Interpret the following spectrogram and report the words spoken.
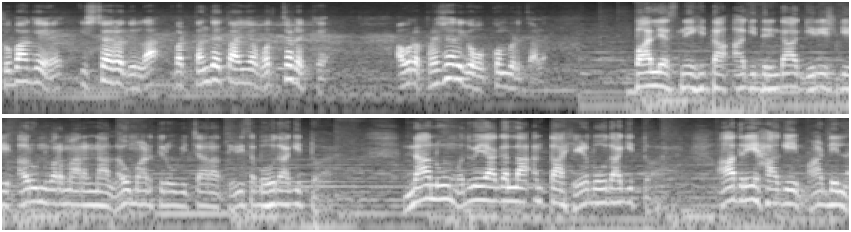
ಶುಭಾಗೆ ಇಷ್ಟ ಇರೋದಿಲ್ಲ ಬಟ್ ತಂದೆ ತಾಯಿಯ ಒತ್ತಡಕ್ಕೆ ಅವರ ಪ್ರೆಷರಿಗೆ ಒಪ್ಕೊಂಡ್ಬಿಡ್ತಾಳೆ. ಬಾಲ್ಯ ಸ್ನೇಹಿತ ಆಗಿದ್ದರಿಂದ ಗಿರೀಶ್ಗೆ ಅರುಣ್ ವರ್ಮಾರನ್ನ ಲವ್ ಮಾಡ್ತಿರೋ ವಿಚಾರ ತಿಳಿಸಬಹುದಾಗಿತ್ತು. ನಾನು ಮದುವೆಯಾಗಲ್ಲ ಅಂತ ಹೇಳಬಹುದಾಗಿತ್ತು. ಆದರೆ ಹಾಗೆ ಮಾಡಲಿಲ್ಲ.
